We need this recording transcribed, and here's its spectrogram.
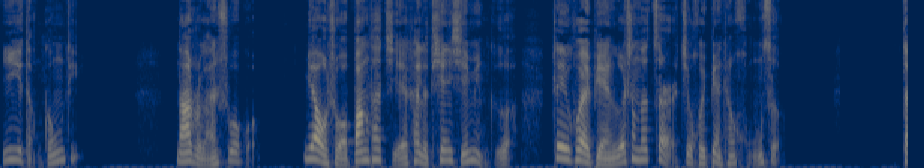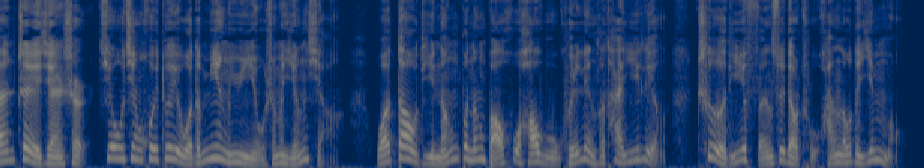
一等工地。纳若兰说过，要是我帮他解开了天邪命格，这块匾额上的字儿就会变成红色。但这件事究竟会对我的命运有什么影响？我到底能不能保护好五魁令和太医令，彻底粉碎掉楚寒楼的阴谋？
